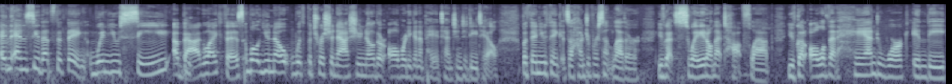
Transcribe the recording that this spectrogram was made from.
And, and see, that's the thing. When you see a bag like this, well, you know, with Patricia Nash, you know they're already going to pay attention to detail. But then you think it's 100% leather. You've got suede on that top flap. You've got all of that handwork in the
